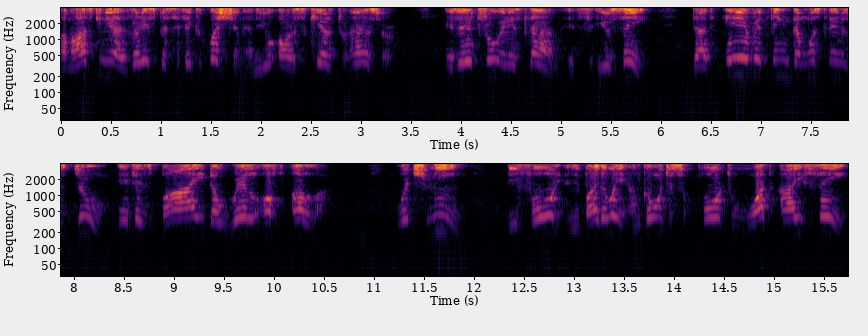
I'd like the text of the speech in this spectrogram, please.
I'm asking you a very specific question, and you are scared to answer. Is it true in Islam? It's you say that everything the Muslims do, it is by the will of Allah, which means before, by the way, I'm going to support what I say.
